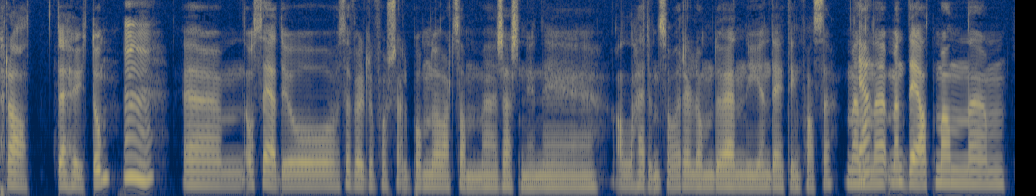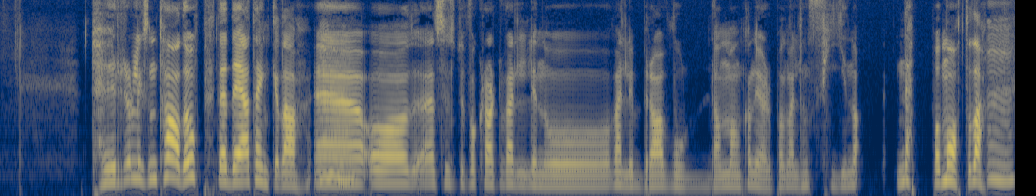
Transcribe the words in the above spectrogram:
prater høyt om. Um, og så er det jo selvfølgelig forskjell på om du har vært sammen med kjæresten din i alle herrens år, eller om du er ny i en datingfase. Men, Ja. uh, men det at man um, tør å liksom ta det opp, det er det jeg tenker da. Eh, og jeg syns du forklarte veldig noe veldig bra hvordan man kan gjøre det på en veldig sånn fin og neppe måte, da. Mm.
